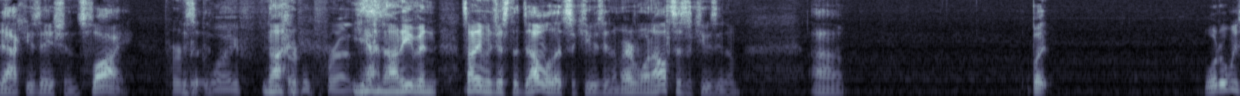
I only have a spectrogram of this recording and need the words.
the accusations fly. Perfect wife, not- perfect friends. Yeah, not even it's not even just the devil that's accusing him; everyone else is accusing him. Uh, but what do we?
